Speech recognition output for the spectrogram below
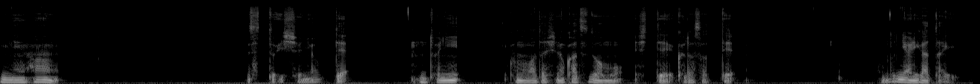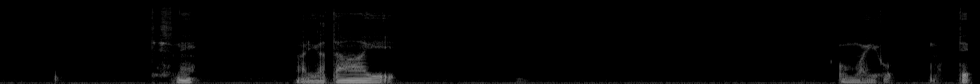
?2 年半、ずっと一緒におって、本当に、この私の活動も知ってくださって、本当にありがたいですね。ありがたい思いを持って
